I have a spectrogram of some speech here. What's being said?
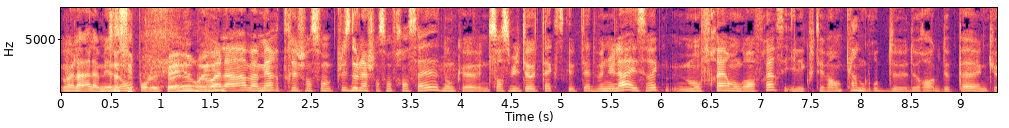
voilà à la maison. Ça c'est pour le père. Ouais. Voilà, ma mère très chanson, plus de la chanson française, donc une sensibilité au texte qui est peut-être venue là, et c'est vrai que mon frère, mon grand frère, il écoutait vraiment plein de groupes de, de rock, de punk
